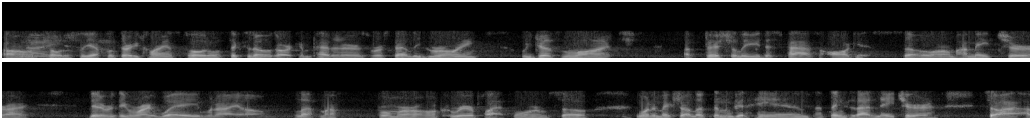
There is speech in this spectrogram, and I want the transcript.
um, nice. total. So yeah, so 30 clients total. Six of those are competitors. We're steadily growing. We just launched officially this past August. So um, I made sure I did everything the right way when I um, left my former uh, career platform. So I want to make sure I left them in good hands and things of that nature. And so I, I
